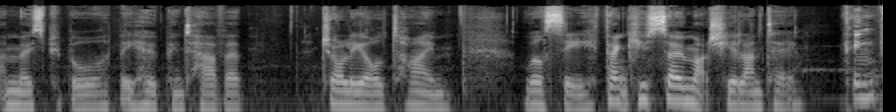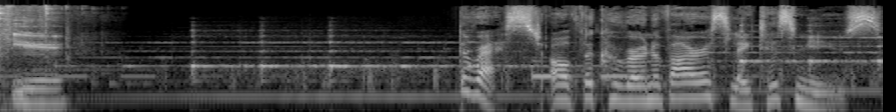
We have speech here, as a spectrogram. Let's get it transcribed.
and most people will be hoping to have a jolly old time. We'll see. Thank you so much, Yolanthe. Thank you. The rest of the coronavirus latest news.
